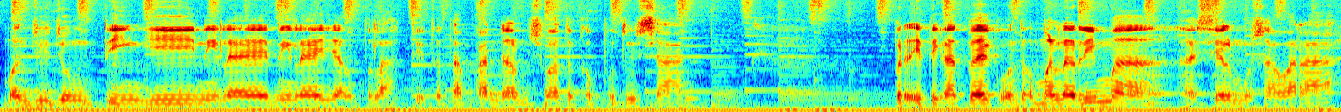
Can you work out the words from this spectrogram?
menjunjung tinggi nilai-nilai yang telah ditetapkan dalam suatu keputusan, beritikat baik untuk menerima hasil musyawarah,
